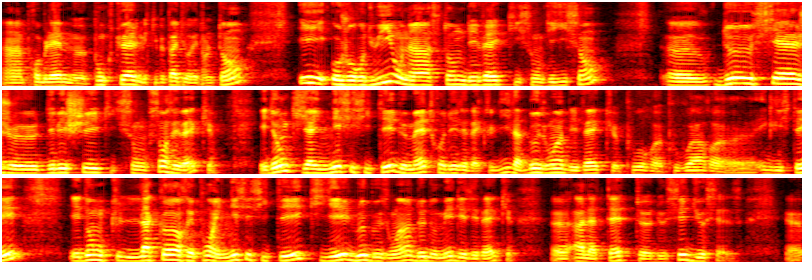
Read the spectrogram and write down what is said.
à un problème ponctuel mais qui ne peut pas durer dans le temps. Et aujourd'hui, on a un stand d'évêques qui sont vieillissants, deux sièges d'évêchés qui sont sans évêques, et donc il y a une nécessité de mettre des évêques. L'Église a besoin d'évêques pour pouvoir exister, et donc l'accord répond à une nécessité qui est le besoin de nommer des évêques euh, à la tête de ces diocèses. Euh,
